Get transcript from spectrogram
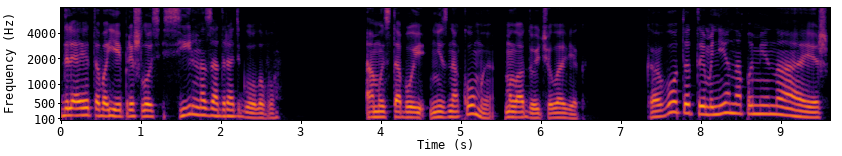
Для этого ей пришлось сильно задрать голову. «А мы с тобой не знакомы, молодой человек? Кого-то ты мне напоминаешь».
